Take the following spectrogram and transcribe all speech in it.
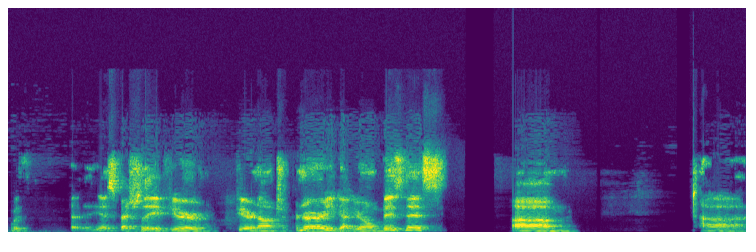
with uh, especially if you're if you're an entrepreneur you got your own business um, uh,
